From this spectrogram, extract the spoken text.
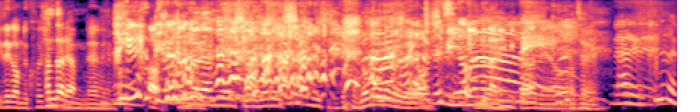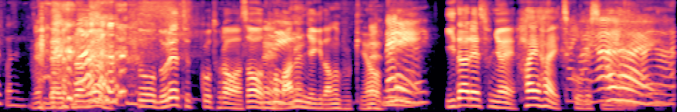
기대감도 커지고. 한 달에 한 네네. 명. 아, 1년에 한 명씩이면 한 명씩. 너무 오래 걸려요. 어, 12년은 아닙니까? 네. 어, 맞아요. 아유, 큰일 날 뻔했네. 네 그러면 또 노래 듣고 돌아와서 네. 더 네. 많은 얘기 나눠 볼게요. 네. 네. 이달의 소녀의 하이하이 듣고 오겠습니다. 예쁘다니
